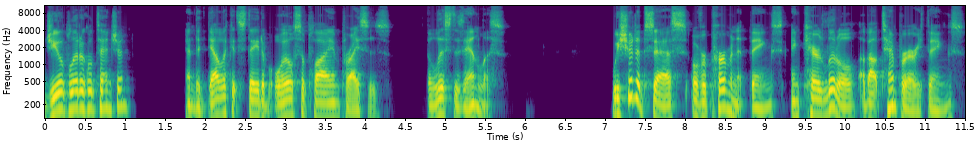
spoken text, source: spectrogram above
geopolitical tension, and the delicate state of oil supply and prices. The list is endless. We should obsess over permanent things and care little about temporary things,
